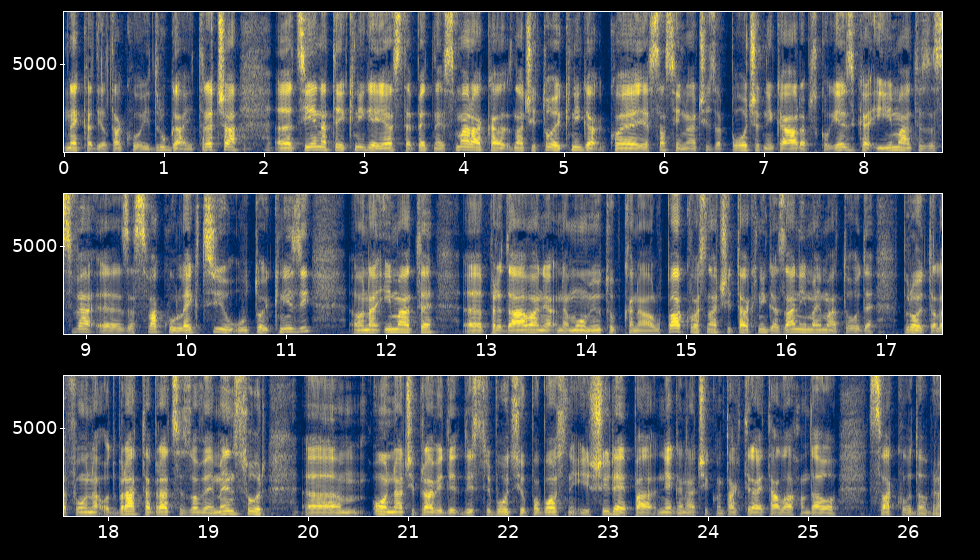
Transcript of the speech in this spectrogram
nekad, jel tako, i druga i treća. E, cijena te knjige jeste 15 maraka, znači to je knjiga koja je sasvim znači, za početnika arapskog jezika i imate za, sve, e, za svaku lekciju u toj knjizi, ona imate predavanja na mom YouTube kanalu. Pa ako vas znači ta knjiga zanima, imate ovde broj telefona od brata, brat se zove Mensur, um, on znači pravi di distribuciju po Bosni i šire, pa njega znači kontaktirajte, Allah vam dao svako dobro.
